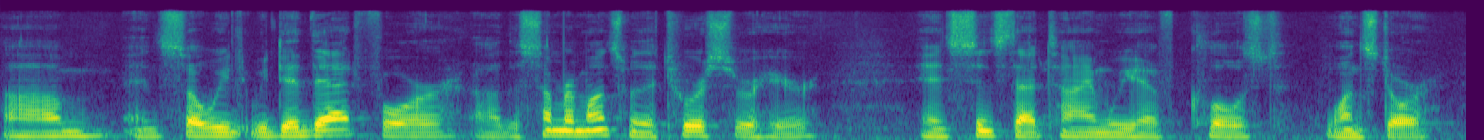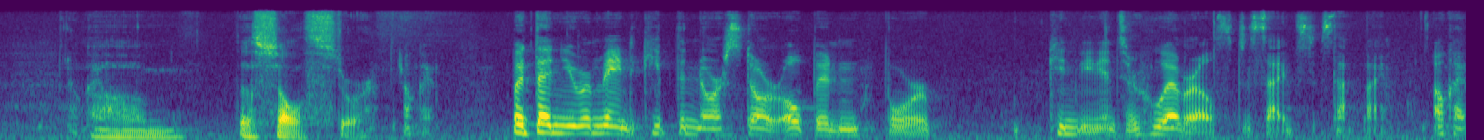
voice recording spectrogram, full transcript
Um, and so we, we did that for uh, the summer months when the tourists were here. And since that time, we have closed one store, um, the South store. Okay. But then you remain to keep the North store open for convenience or whoever else decides to stop by. Okay.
